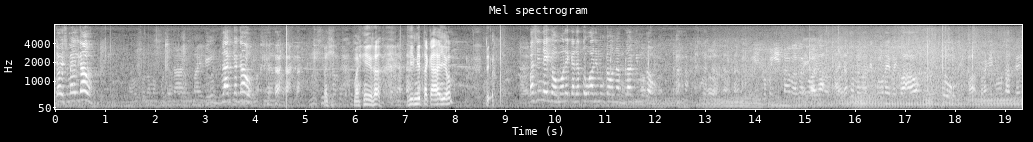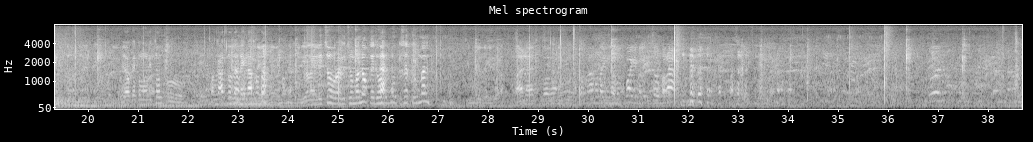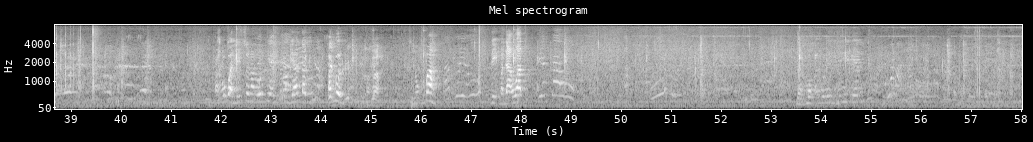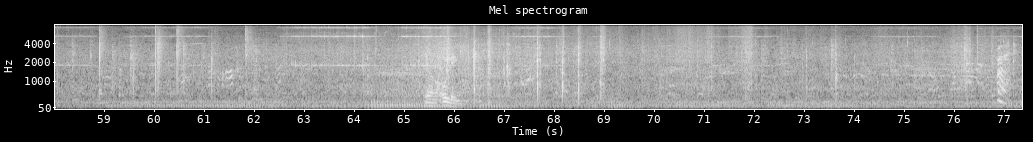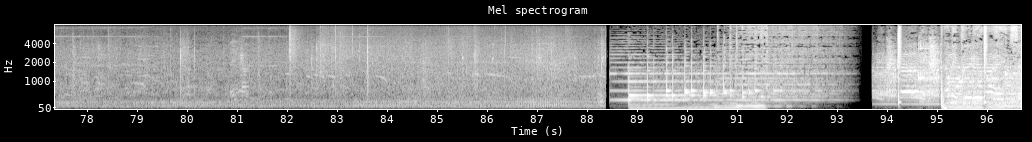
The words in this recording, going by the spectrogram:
Go, smile go. I-vlog ka go. May- Mahira. Hinit na kayo. Bas hindi go, mo na kadatuan ni mo go na vlog ni mo go. Ay na to mga litsunay may kwao. Oo. Barangay Cruzas kay. Kuya kay tumang litson. Oo. Makadto lang nay naso do. Yung ang litso, orang litso manok, kaya doon po isa trungan. Ako ba nitso ng urpiya, ang gihatag pagod. Sino ba? Di madawat. Dagmo ang ulit diliin. Yung uling. Since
